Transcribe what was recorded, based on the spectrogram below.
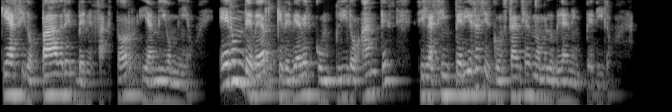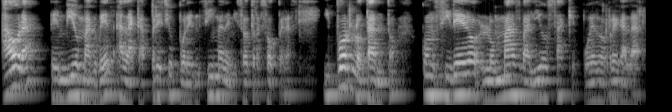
que has sido padre, benefactor y amigo mío. Era un deber que debía haber cumplido antes si las imperiosas circunstancias no me lo hubieran impedido. Ahora te envío Macbeth a la que aprecio por encima de mis otras óperas y por lo tanto considero lo más valiosa que puedo regalar.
